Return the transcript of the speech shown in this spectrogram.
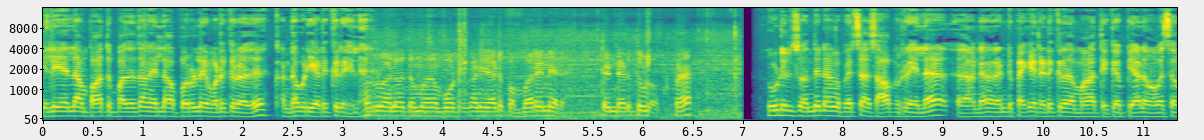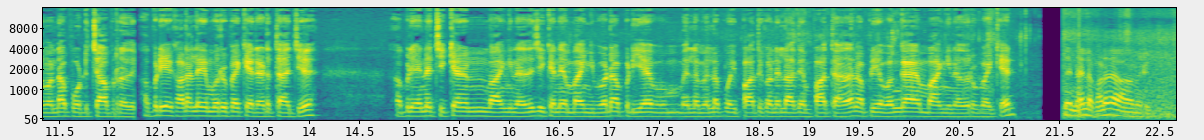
விலையெல்லாம் பார்த்து பார்த்து தான் எல்லா பொருளையும் எடுக்கிறது கண்டபடி எடுக்கிறதில்ல ஒரு ரூபா எழுபத்தொம்பது போட்டிருக்கான் இதை எடுப்போம். பாரு என்ன ரெண்டு எடுத்து விடுவோம். நூடுல்ஸ் வந்து நாங்கள் பெருசாக சாப்பிட்றதில்ல நாங்கள் ரெண்டு பேக்கெட் எடுக்கிறத மாற்றுக்கு எப்பயாலும் அவசரமாண்டா போட்டு சாப்பிட்றது. அப்படியே கடலையும் ஒரு பேக்கெட் எடுத்தாச்சு. அப்படியே என்ன சிக்கன் வாங்கினது? சிக்கனையும் வாங்கி போட்டு அப்படியே மெல்ல மெல்ல போய் பார்த்துக்கொண்டு எல்லாத்தையும் பார்த்தாதான் அப்படியே வெங்காயம் வாங்கினது ஒரு பேக்கெட் நல்ல பலதாகாமல் இருக்கு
